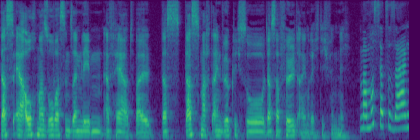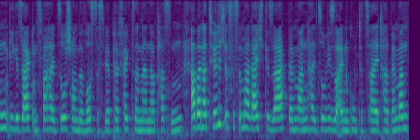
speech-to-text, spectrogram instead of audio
dass er auch mal sowas in seinem Leben erfährt, weil das, das macht einen wirklich so, das erfüllt einen richtig, finde ich man muss dazu sagen, wie gesagt, uns war halt so schon bewusst, dass wir perfekt zueinander passen. Aber natürlich ist es immer leicht gesagt, wenn man halt sowieso eine gute Zeit hat, wenn man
